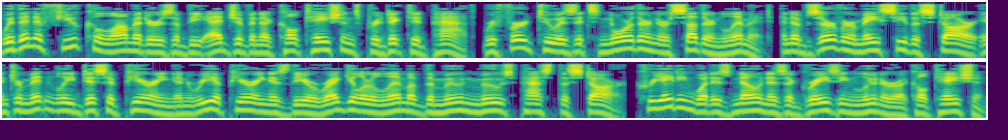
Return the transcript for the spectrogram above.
Within a few kilometers of the edge of an occultation's predicted path, referred to as its northern or southern limit, an observer may see the star intermittently disappearing and reappearing as the irregular limb of the Moon moves past the star, creating what is known as a grazing lunar occultation.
